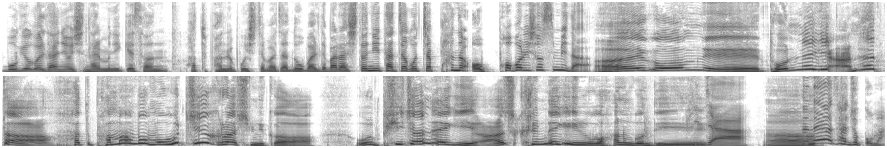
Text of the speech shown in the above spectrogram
목욕을 다녀오신 할머니께선 화투판을 보시자마자 노발대발 하시더니 다짜고짜 판을 엎어버리셨습니다 아이고 엄니 돈 내기 안 했다. 하도 판만 보면 어찌 그러십니까? 오늘 피자 내기 아이스크림 내기 이거 하는 건데. 피자 아. 내가 사줬구만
